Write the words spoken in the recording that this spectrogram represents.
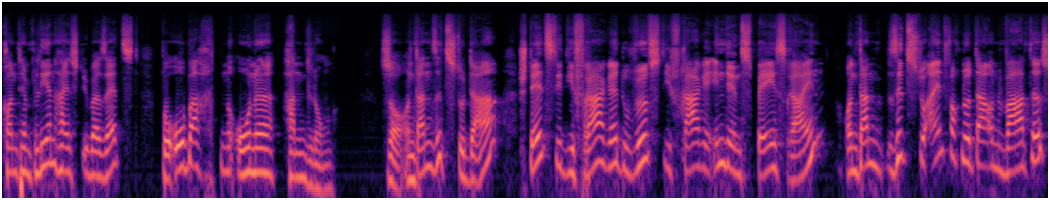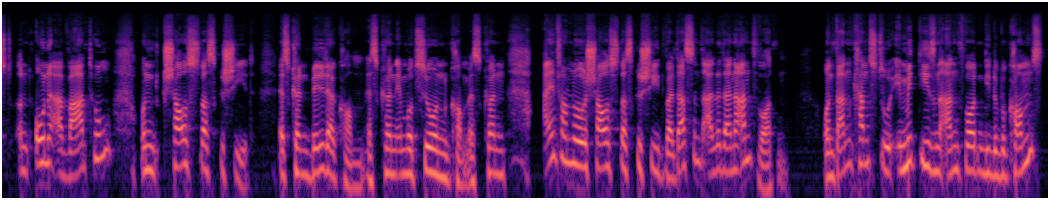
kontemplieren heißt übersetzt, beobachten ohne Handlung. So, und dann sitzt du da, stellst dir die Frage, du wirfst die Frage in den Space rein Und dann sitzt du einfach nur da und wartest und ohne Erwartung und schaust, was geschieht. Es können Bilder kommen, es können Emotionen kommen, es können einfach nur schaust, was geschieht, weil das sind alle deine Antworten. Und dann kannst du mit diesen Antworten, die du bekommst,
